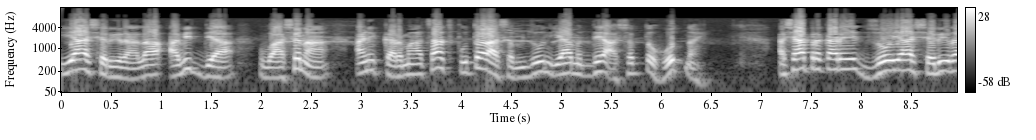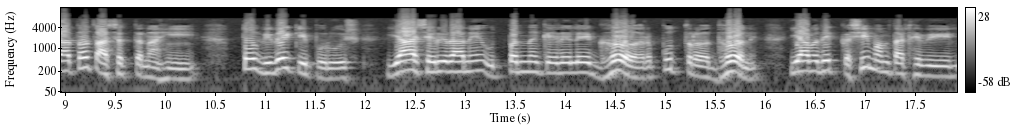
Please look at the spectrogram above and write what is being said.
या शरीराला अविद्या वासना आणि कर्माचाच पुतळा समजून यामध्ये आसक्त होत नाही. अशा प्रकारे जो या शरीरातच आसक्त नाही तो विवेकी पुरुष या शरीराने उत्पन्न केलेले घर पुत्र धन यामध्ये कशी ममता ठेवील?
